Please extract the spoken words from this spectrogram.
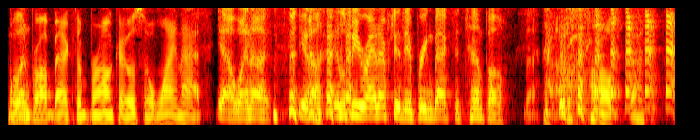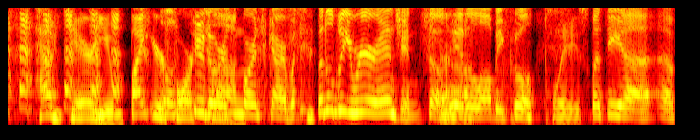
Well, they brought back the Bronco, so why not? Yeah, why not? You know, it'll be right after they bring back the Tempo. Oh, God. How dare you bite your forked two door sports car, but, but it'll be rear engine, so it'll all be cool. Please. But the uh, uh,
